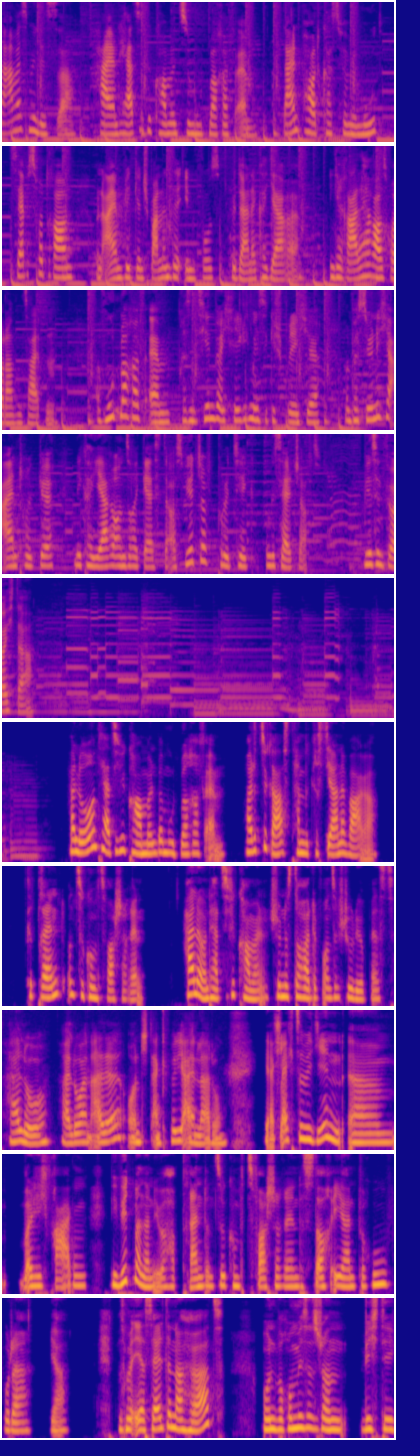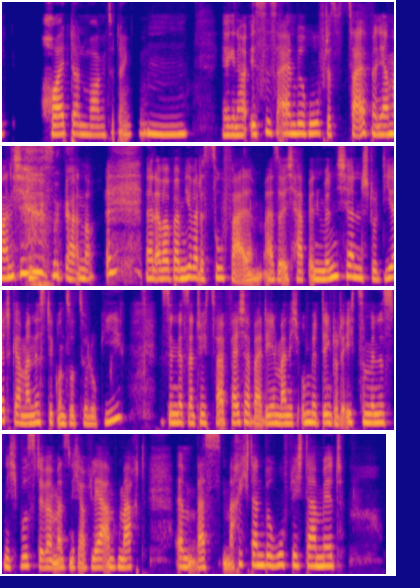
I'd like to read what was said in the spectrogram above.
Name ist Melissa. Hi und herzlich willkommen zu Mutmach FM, dein Podcast für mehr Mut, Selbstvertrauen und Einblick in spannende Infos für deine Karriere in gerade herausfordernden Zeiten. Auf Mutmach FM präsentieren wir euch regelmäßig Gespräche und persönliche Eindrücke in die Karriere unserer Gäste aus Wirtschaft, Politik und Gesellschaft. Wir sind für euch da. Hallo und herzlich willkommen bei Mutmach FM. Heute zu Gast haben wir Christiane Wager, Trend- und Zukunftsforscherin. Hallo und herzlich willkommen. Schön, dass du heute bei uns im Studio bist. Hallo, hallo an alle und danke für die Einladung. Ja, gleich zu Beginn ähm, wollte ich fragen, wie wird man dann überhaupt Trend- und Zukunftsforscherin? Das ist doch eher ein Beruf oder ja, was man eher seltener hört. Und warum ist es schon wichtig, heute an morgen zu denken? Hm. Ja, genau. Ist es ein Beruf? Das bezweifeln ja manche sogar noch. Nein, aber bei mir war das Zufall. Also ich habe in München studiert Germanistik und Soziologie. Das sind jetzt natürlich zwei Fächer, bei denen man nicht unbedingt oder ich zumindest nicht wusste, wenn man es nicht auf Lehramt macht, ähm, was mache ich dann beruflich damit?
